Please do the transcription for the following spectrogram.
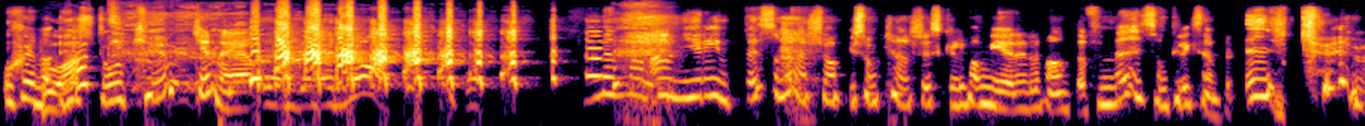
Och själva hur What? stor kuken är och om den är rak. Men man anger inte sådana här saker som kanske skulle vara mer relevanta för mig, som till exempel IQ.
